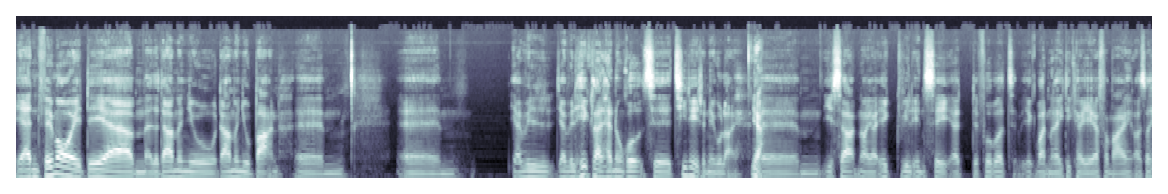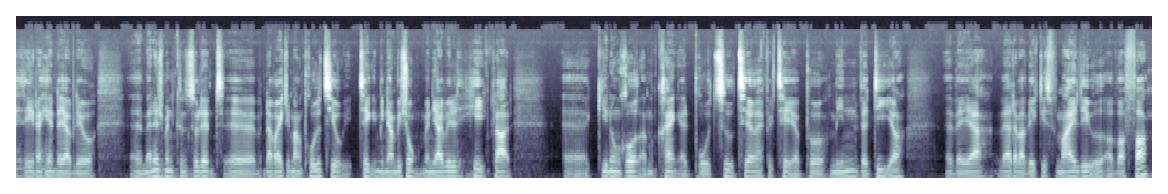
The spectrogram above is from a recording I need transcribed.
Ja, den femårige, det er, altså der er man jo, der er man jo barn. Øhm, øhm, jeg vil, jeg vil helt klart have nogle råd til teenager Nikolaj. Ja. Øhm, især når jeg ikke vil indse, at fodbold ikke var den rigtige karriere for mig. Og så senere hen, da jeg blev øh, managementkonsulent, øh, der var rigtig mange positive ting i min ambition, men jeg vil helt klart øh, give nogle råd omkring at bruge tid til at reflektere på mine værdier, øh, hvad, jeg, hvad der var vigtigst for mig i livet, og hvorfor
